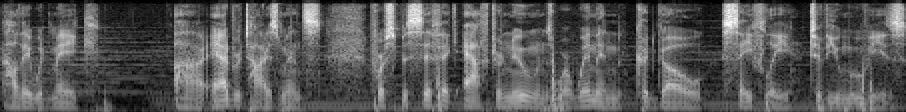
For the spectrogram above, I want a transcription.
how they would make uh, advertisements for specific afternoons where women could go safely to view movies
